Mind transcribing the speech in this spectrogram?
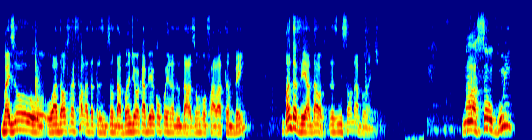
Mas o, o Adalto vai falar da transmissão da Band, eu acabei acompanhando do Dazon, vou falar também. Manda ver, Adalto, transmissão da Band. Narração ruim.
